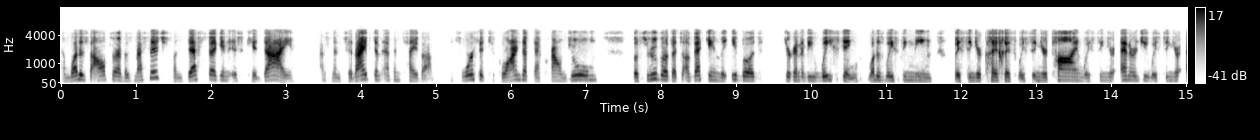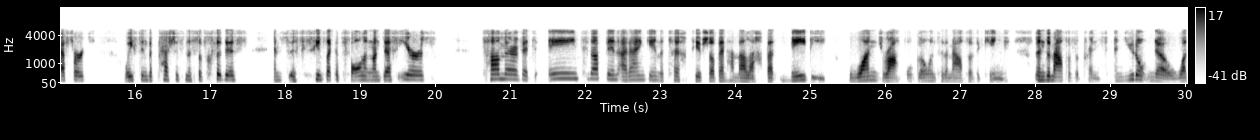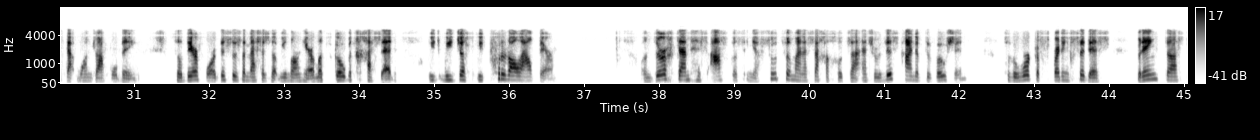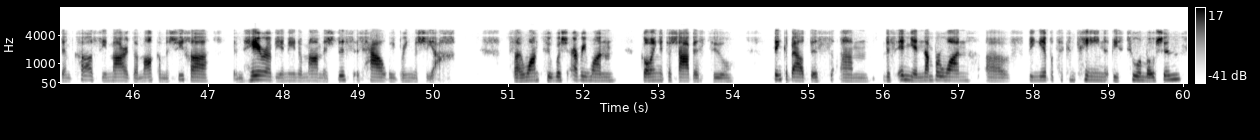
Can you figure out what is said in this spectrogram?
And what is the Alter Rebbe's message? Von deswegen is kedai as men dem even taiva. It's worth it to grind up that crown jewel. Basruba that's avekin leibud. You're going to be wasting. What does wasting mean? Wasting your kaiches, wasting your time, wasting your energy, wasting your efforts, wasting the preciousness of chidis, and it seems like it's falling on deaf ears. Tamer vet ein trapin arangin the shel ben hamalach, but maybe one drop will go into the mouth of the king, in the mouth of the prince, and you don't know what that one drop will be. So therefore, this is the message that we learn here. Let's go with chesed. We, we just we put it all out there. And through this kind of devotion to the work of spreading hera. This is how we bring Mashiach. So I want to wish everyone going into Shabbos to think about this um, this inyan. Number one of being able to contain these two emotions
